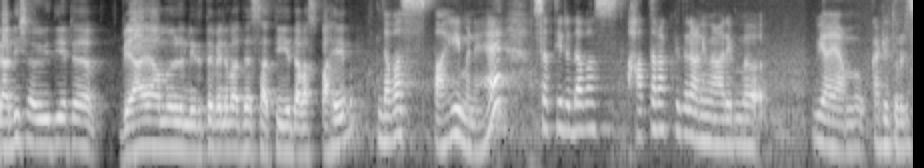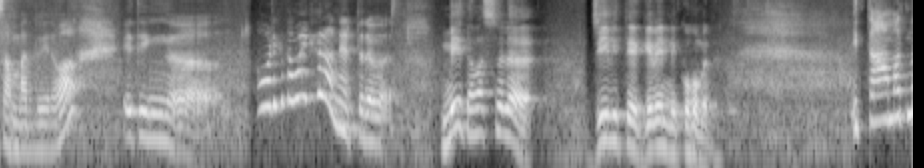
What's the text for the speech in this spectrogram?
නදිෂ ඔය විදියට ව්‍යායාමවල නිරත වෙනවද සතියේ දවස් පහේම? දවස් පහේම නැහැ. සතියට දවස් හතරක් විතර අනිවාර්යෙන්ම ව්‍යායාම කටයුතු වලට සම්බන්ධ වෙනවා. ඉතින් ඕක ටික තමයි කරන්නේ ඇත්තටම. මේ දවස්වල ජීවිතය ගෙවෙන්නේ කොහොමද? ඉතාමත්ම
